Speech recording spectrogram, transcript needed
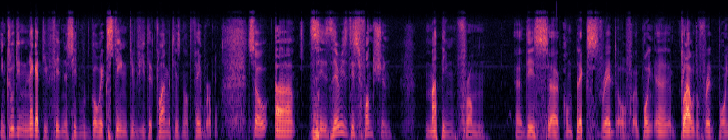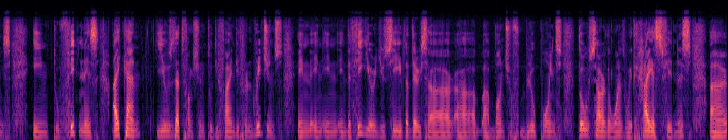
including negative fitness. It would go extinct if the climate is not favorable. So uh, since there is this function mapping from uh, this uh, complex red of uh, point uh, cloud of red points into fitness, I can use that function to define different regions. In, in, in, in the figure, you see that there is a, a, a bunch of blue points. Those are the ones with highest fitness, uh,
